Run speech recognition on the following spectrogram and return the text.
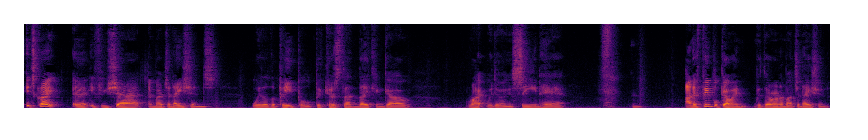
It's great uh, if you share imaginations with other people because then they can go, right, we're doing a scene here And if people go in with their own imagination,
